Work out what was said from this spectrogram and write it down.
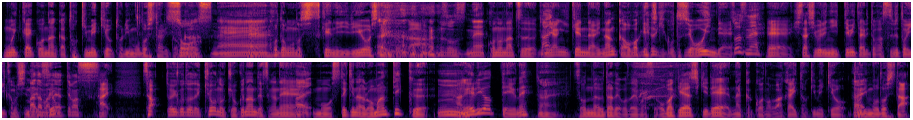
もう一回こうなんかときめきを取り戻したりとか。そうですね。子供のしつけに利用したりとか。そうですね。この夏宮城県内なんかお化け屋敷今年多いんで。そうですね。久しぶりに行ってみたりとかするといいかもしれないですよ。まだまだやってます。はいさあということで今日の曲なんですがねもう素敵なロマンティックあげるよっていうねそんな歌でございます。お化け屋敷で なんかこの若いときめきを取り戻した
